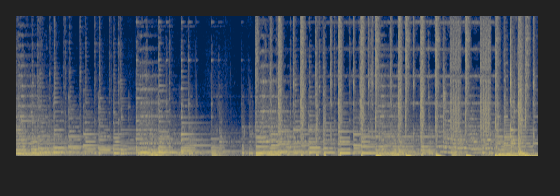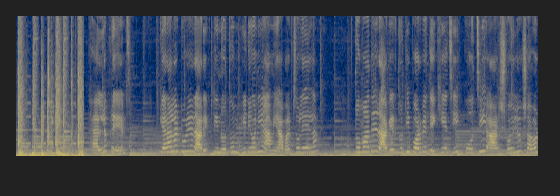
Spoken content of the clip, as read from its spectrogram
হ্যালো ফ্রেন্ডস কেরালা ট্যুরের আরেকটি নতুন ভিডিও নিয়ে আমি আবার চলে এলাম। তোমাদের আগের দুটি পর্বে দেখিয়েছি কোচি আর শৈল শহর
